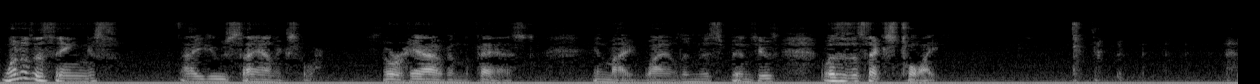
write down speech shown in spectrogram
One of the things I use psionics for or have in the past, in my wild and misspent youth, was as a sex toy.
